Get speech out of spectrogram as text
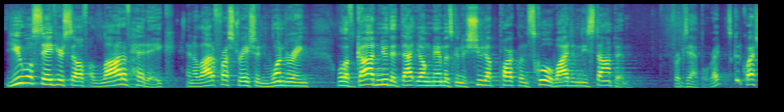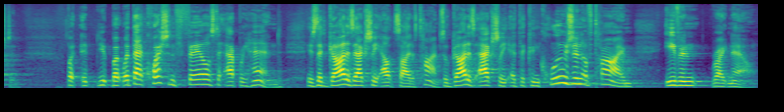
You will save yourself a lot of headache and a lot of frustration wondering, well, if God knew that that young man was going to shoot up Parkland School, why didn't he stop him? For example, right? It's a good question. But, it, you, but what that question fails to apprehend is that God is actually outside of time. So God is actually at the conclusion of time, even right now.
